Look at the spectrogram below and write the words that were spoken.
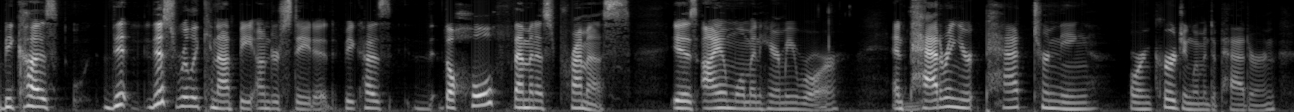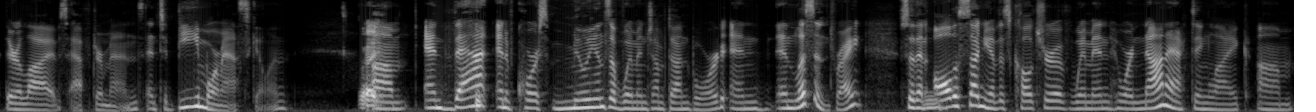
Because th- this really cannot be understated because th- the whole feminist premise is I am woman, hear me roar. And patterning your patterning or encouraging women to pattern their lives after men's and to be more masculine. Right. Um, and that, and of course, millions of women jumped on board and and listened. Right. So then, mm-hmm. all of a sudden, you have this culture of women who are not acting like um,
